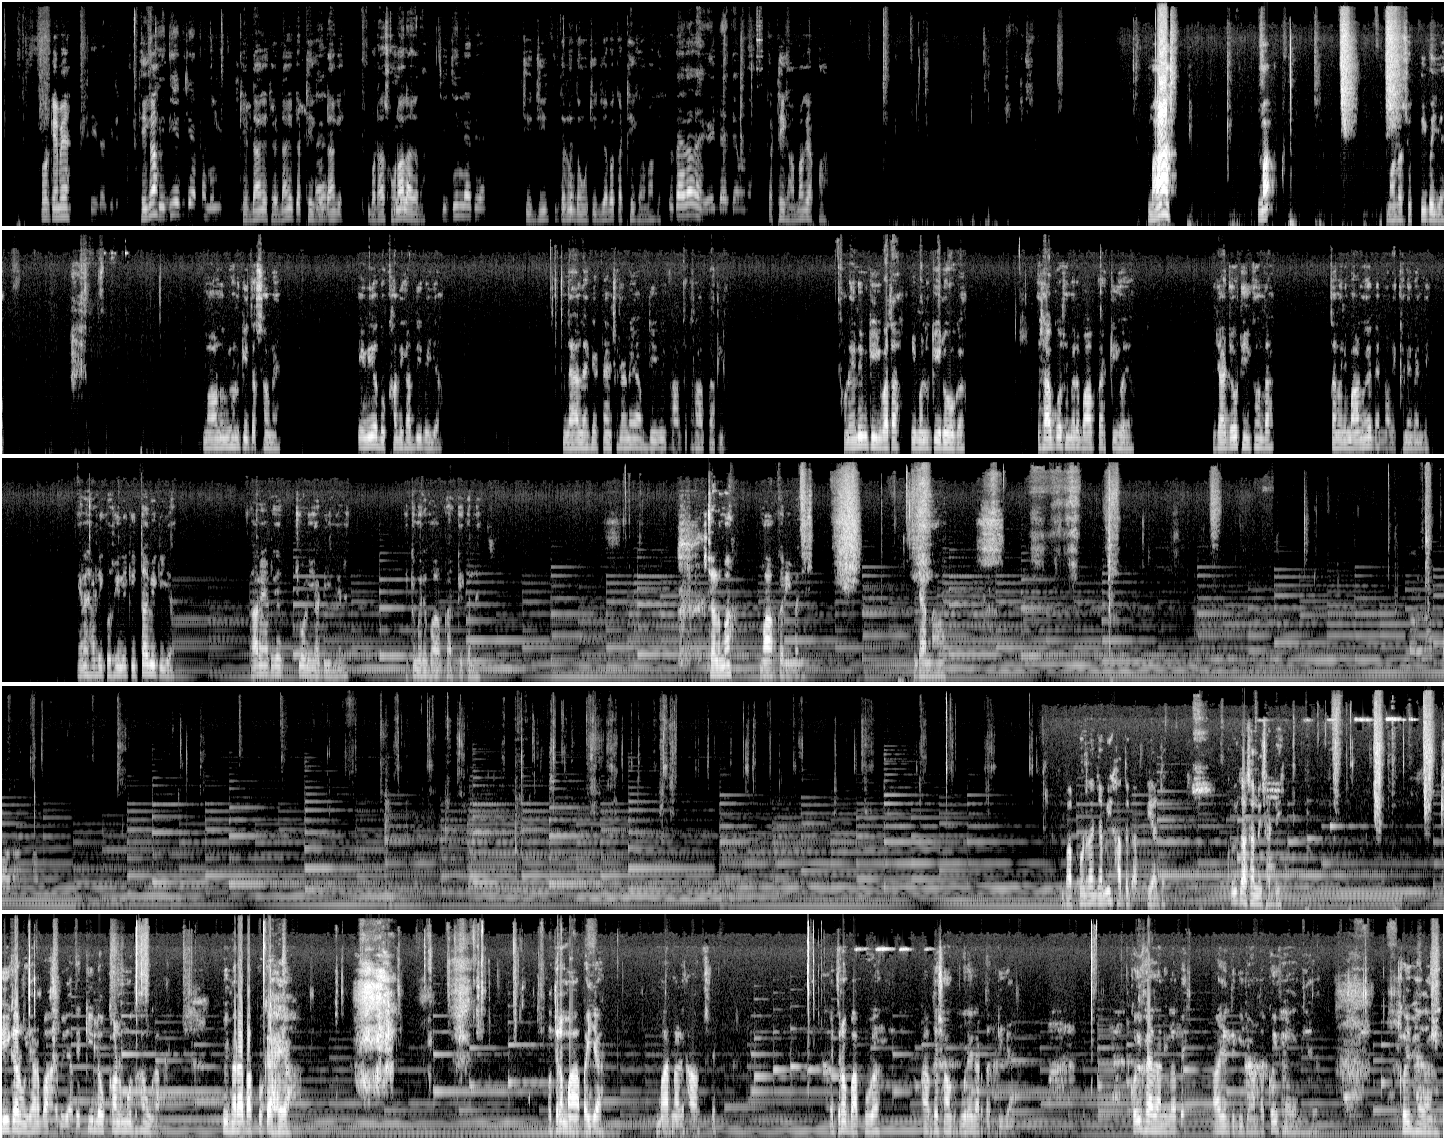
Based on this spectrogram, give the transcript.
ਹੋਰ ਕਿਵੇਂ ਠੀਕ ਆ ਵੀਰੇ। ਠੀਕ ਆ? ਖੇਡੀਏ ਵੀਰੇ ਆਪਾਂ ਨੂੰ ਖੇਡਾਂਗੇ ਖੇਡਾਂਗੇ ਇਕੱਠੇ ਹੀ ਖੇਡਾਂਗੇ। ਬੜਾ ਸੋਹਣਾ ਲੱਗਦਾ। ਚੀਜ਼ੀ ਨੀ ਲੈ ਕੇ ਆ ਚੀਜੀ ਤੈਨੂੰ ਦੋ ਚੀਜ਼ਾਂ ਆਪਾਂ ਇਕੱਠੇ ਖਾਵਾਂਗੇ। ਤੂੰ ਤਾਂ ਇਹਦਾ ਤਾਂ ਹੈਗਾ ਹੀ ਲੈ ਕੇ ਆਉਣਾ। ਇਕੱਠੇ ਖਾਵਾਂਗੇ ਆਪਾਂ। ਮਾਂ ਮਾਂ ਮਾਂ ਤਾਂ ਸੁੱਤੀ ਪਈ ਆ। ਮਾਂ ਨੂੰ ਵੀ ਹੁਣ ਕੀ ਦੱਸਾਂ ਮੈਂ। ਇਹ ਵੀ ਤਾਂ ਦੁੱਖਾਂ ਦੀ ਖਾਧੀ ਪਈ ਆ। ਲੈ ਲੈ ਕੇ ਟੈਨਸ਼ਨ ਨੇ ਆਪਦੀ ਵੀ ਹਾਲਤ ਖਰਾਬ ਕਰ ਲਈ। ਹੁਣ ਇਹਨੂੰ ਵੀ ਕੀ ਪਤਾ ਵੀ ਮੈਨੂੰ ਕੀ ਰੋਗ ਆ। ਇਹ ਸਭ ਕੁਝ ਮੇਰੇ ਬਾਪ ਕਰਕੇ ਹੀ ਹੋਇਆ। ਜਦ ਉਹ ਠੀਕ ਹੁੰਦਾ, ਤਾਂ ਮੇਰੀ ਮਾਂ ਨੂੰ ਇਹ ਦਿਨ ਨਾ ਦੇਖਣੇ ਪੈਂਦੇ। ਇਹਨੇ ਸਾਡੀ ਖੁਸ਼ੀ ਲਈ ਕੀਤਾ ਵੀ ਕੀ ਆ? ਸਾਰੇ ਅੱਡ ਕੇ ਝੋਲੀ ਅੱਡੀ ਨੇ। ਇੱਕ ਮੇਰੇ ਬਾਪ ਕਰਕੇ ਇਕੱਲੇ। ਚਲ ਮਾਂ, ਮਾਫ ਕਰੀ ਮੈਨੂੰ। ਜਾਨਾ ਬਾਪੂ ਨੇ ਤਾਂ ਜਮੀ ਹੱਦ ਕਰਤੀ ਅੱਜ। ਕੋਈ ਕਸਰ ਨਹੀਂ ਛੱਡੀ। ਕੀ ਕਰੂੰ ਯਾਰ ਬਾਹਰ ਵੀ ਜਾ ਕੇ, ਕੀ ਲੋਕਾਂ ਨੂੰ ਮੂੰਹ ਦਿਖਾਊਂਗਾ ਮੈਂ? ਵੀ ਮੇਰਾ ਬਾਪੂ ਕਿਹੋ ਆ ਉਧਰ ਮਾਂ ਪਈ ਆ, ਮਾਰਨ ਵਾਲੇ ਹਾਲਤ 'ਚ। ਇਧਰੋਂ ਬਾਪੂ ਆ, ਆਪਦੇ ਸ਼ੌਂਕ ਪੂਰੇ ਕਰਦਾ ਫਿਰੀ ਆ ਕੋਈ ਫਾਇਦਾ ਨਹੀਂ ਬਾਬੇ, ਆ ਜ਼ਿੰਦਗੀ ਜਾਣ ਦਾ ਕੋਈ ਫਾਇਦਾ ਨਹੀਂ ਹੈਗਾ। ਕੋਈ ਫਾਇਦਾ ਨਹੀਂ।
